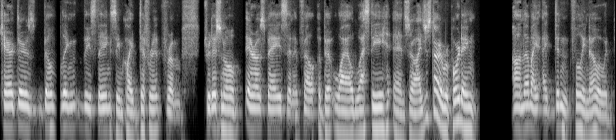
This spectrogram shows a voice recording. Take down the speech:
characters building these things seemed quite different from traditional aerospace, and it felt a bit wild westy. And so I just started reporting on them. I, I didn't fully know it would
